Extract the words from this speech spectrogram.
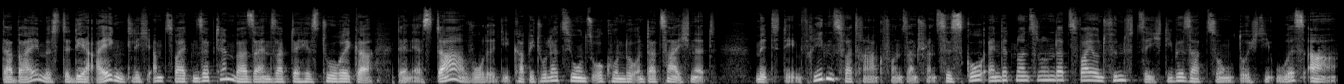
Dabei müsste der eigentlich am 2. September sein, sagt der Historiker, denn erst da wurde die Kapitulationsurkunde unterzeichnet. Mit dem Friedensvertrag von San Francisco endet 1952 die Besatzung durch die USA.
